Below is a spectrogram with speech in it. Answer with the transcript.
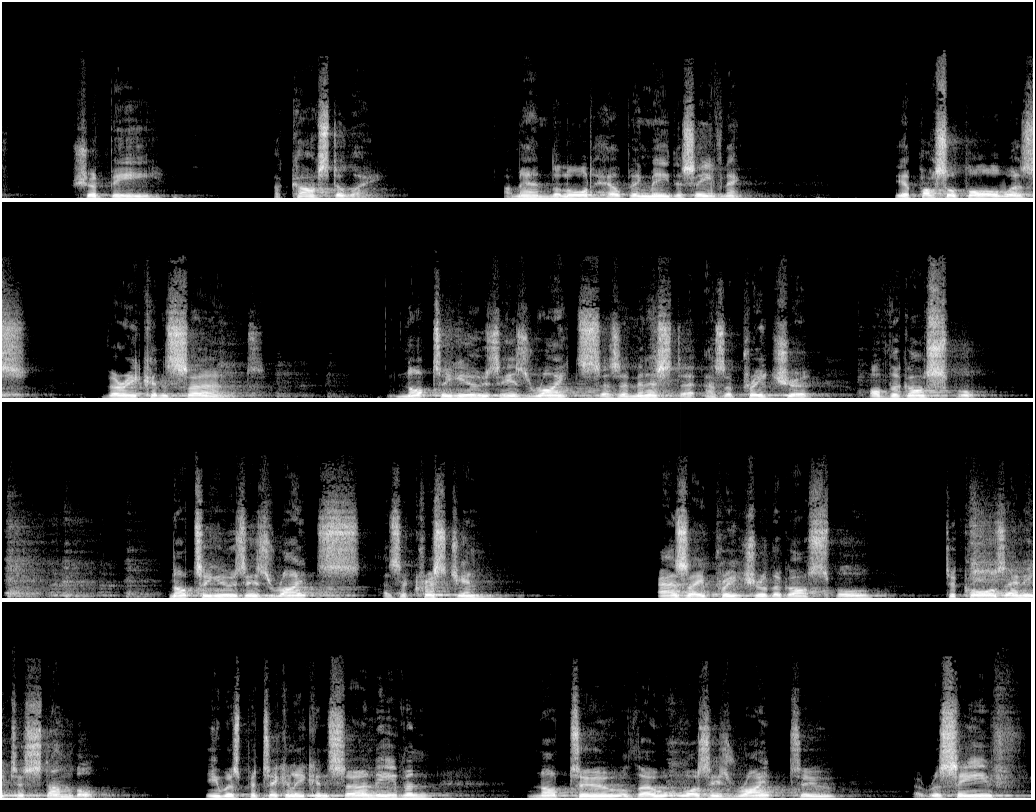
should be a castaway. Amen. The Lord helping me this evening. The Apostle Paul was very concerned not to use his rights as a minister, as a preacher of the gospel, not to use his rights as a Christian, as a preacher of the gospel, to cause any to stumble. He was particularly concerned even not to, although it was his right to receive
